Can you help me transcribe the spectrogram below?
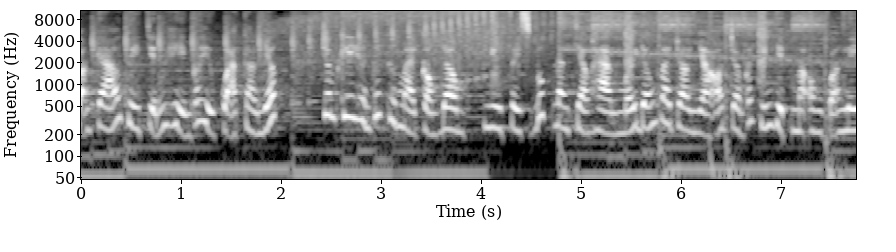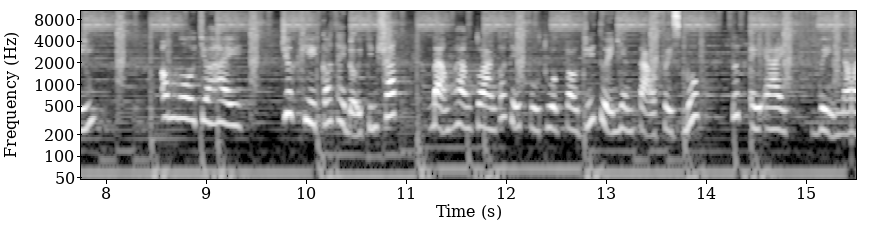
quảng cáo tùy chỉnh hiện có hiệu quả cao nhất, trong khi hình thức thương mại cộng đồng như Facebook đang chào hàng mới đóng vai trò nhỏ trong các chiến dịch mà ông quản lý. Ông Ngô cho hay, trước khi có thay đổi chính sách, bạn hoàn toàn có thể phụ thuộc vào trí tuệ nhân tạo Facebook, tức AI, vì nó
